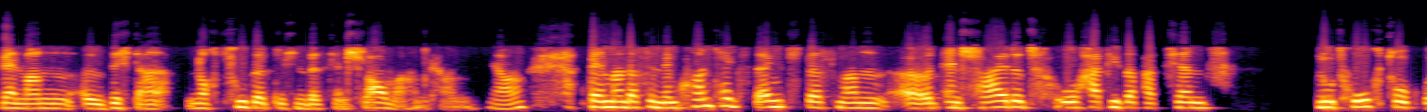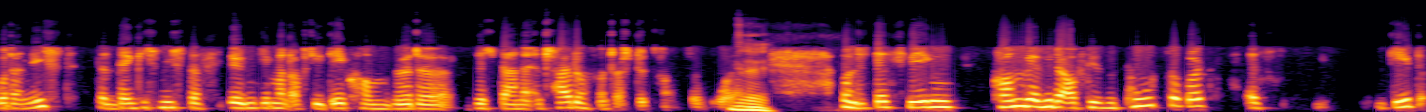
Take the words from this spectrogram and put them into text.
wenn man äh, sich da noch zusätzlich ein bisschen schlau machen kann. Ja, wenn man das in dem Kontext denkt, dass man äh, entscheidet, oh, hat dieser Patient Bluthochdruck oder nicht, dann denke ich nicht, dass irgendjemand auf die Idee kommen würde, sich da eine Entscheidungsunterstützung zu holen. Nee. Und deswegen kommen wir wieder auf diesen Punkt zurück. Es geht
